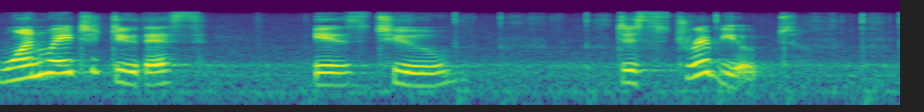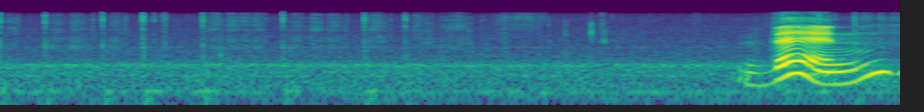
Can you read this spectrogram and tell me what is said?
One way to do this is to distribute then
